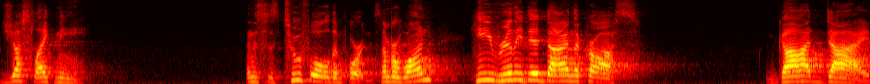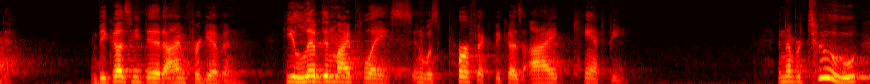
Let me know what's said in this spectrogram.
just like me. And this is twofold importance. Number one, he really did die on the cross. God died. And because he did, I'm forgiven. He lived in my place and was perfect because I can't be. And number two,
